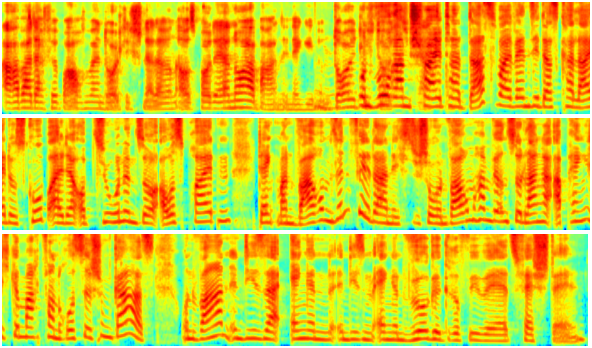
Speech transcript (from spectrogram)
Aber dafür brauchen wir einen deutlich schnelleren Ausbau der erneuerbaren Energien. Mhm. Und, deutlich, und woran scheitert das? Weil wenn Sie das Kaleidoskop all der Optionen so ausbreiten, denkt man, warum sind wir da nicht schon? Warum haben wir uns so lange abhängig gemacht von russischem Gas? Und waren in dieser engen, in diesem engen Würgegriff, wie wir jetzt feststellen?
